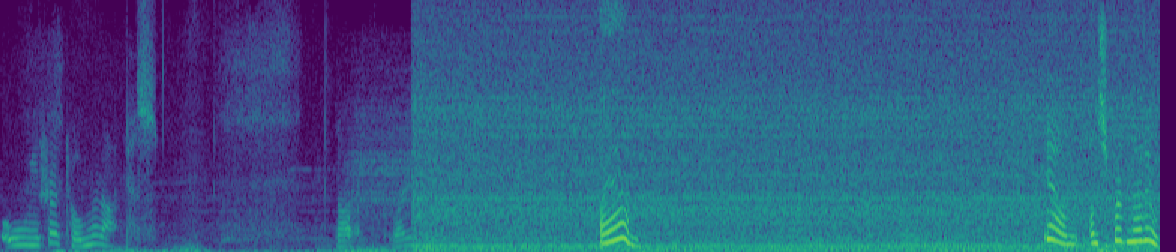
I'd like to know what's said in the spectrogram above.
Oh, you should have told me that. Yes. I am. Yeah, I'm, I'm spreading that out.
